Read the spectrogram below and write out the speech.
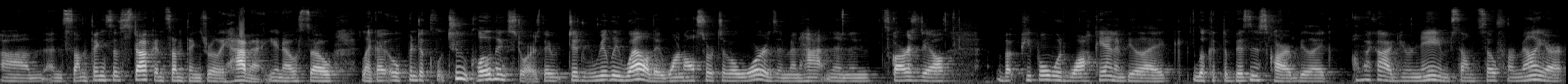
Um, and some things have stuck and some things really haven't, you know. So, like, I opened a cl- two clothing stores. They did really well. They won all sorts of awards in Manhattan and in Scarsdale. But people would walk in and be like, look at the business card and be like, oh my God, your name sounds so familiar.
